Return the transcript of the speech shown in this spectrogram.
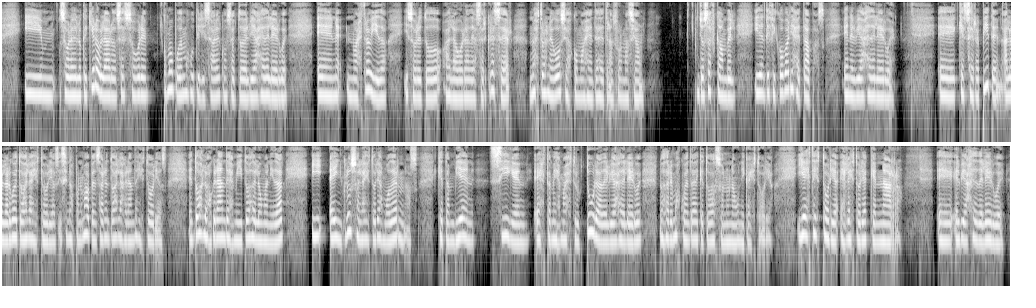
Y mm, sobre lo que quiero hablaros es sobre cómo podemos utilizar el concepto del viaje del héroe en nuestra vida y sobre todo a la hora de hacer crecer nuestros negocios como agentes de transformación. Joseph Campbell identificó varias etapas en el viaje del héroe. Eh, que se repiten a lo largo de todas las historias. Y si nos ponemos a pensar en todas las grandes historias, en todos los grandes mitos de la humanidad y, e incluso en las historias modernas, que también siguen esta misma estructura del viaje del héroe, nos daremos cuenta de que todas son una única historia. Y esta historia es la historia que narra eh, el viaje del héroe.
